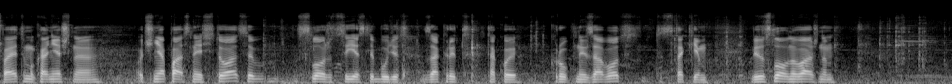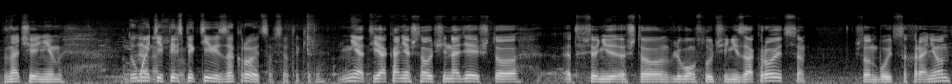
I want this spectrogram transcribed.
Поэтому, конечно, очень опасная ситуация сложится, если будет закрыт такой крупный завод с таким, безусловно, важным значением. Думаете, для в перспективе закроется все-таки, да? Нет, я, конечно, очень надеюсь, что это все не, что он в любом случае не закроется, что он будет сохранен.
